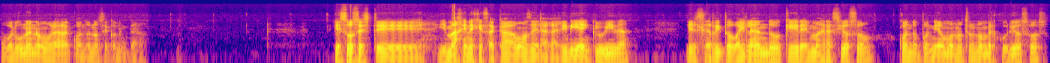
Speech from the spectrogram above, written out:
o alguna enamorada cuando no se conectaba. Esos este, imágenes que sacábamos de la galería incluida, el cerrito bailando, que era el más gracioso, cuando poníamos nuestros nombres curiosos,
